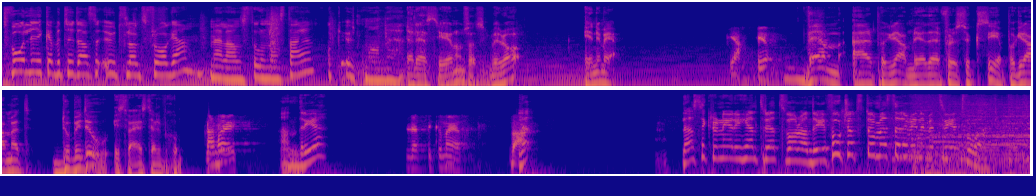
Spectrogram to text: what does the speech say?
Två lika betyder alltså utslagsfråga mellan stormästaren och utmanaren. Jag läser igenom så att det ska bli bra. Är ni med? Ja. ja. Vem är programledare för succéprogrammet Doobidoo i Sveriges Television? André. André? Lasse Kronér. Va? Lasse Kronér är helt rätt svar. André är fortsatt stormästare vinner med 3-2.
